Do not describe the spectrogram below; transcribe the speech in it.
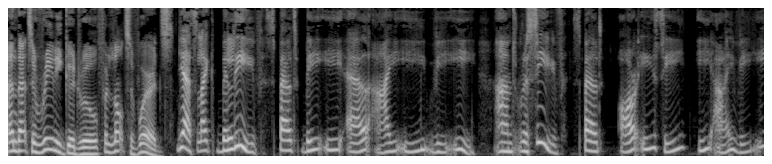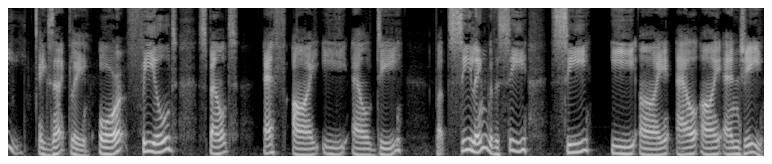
And that's a really good rule for lots of words. Yes, like believe, spelled B E L I E V E, and receive, spelled R E C E I V E. Exactly. Or field, spelt F I E L D, but ceiling with a C, C E I L I N G.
